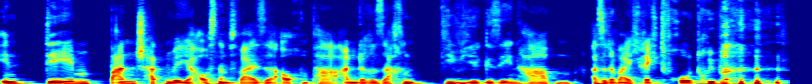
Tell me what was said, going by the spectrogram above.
in dem Bunch hatten wir ja ausnahmsweise auch ein paar andere Sachen, die wir gesehen haben. Also da war ich recht froh drüber.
